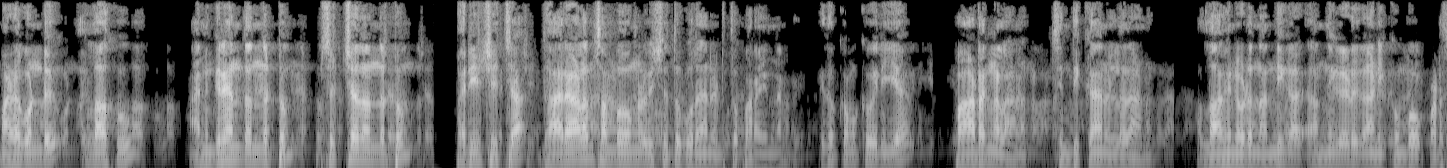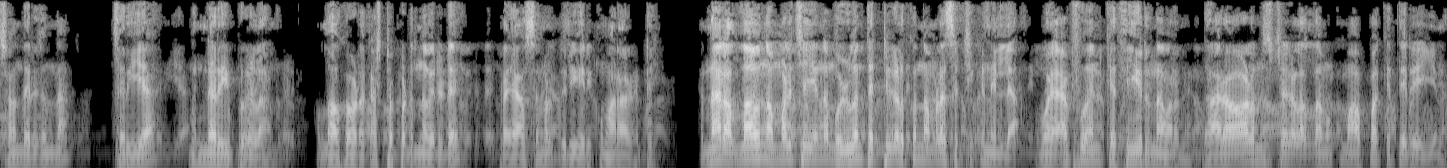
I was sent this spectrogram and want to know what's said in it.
മഴ കൊണ്ട് അള്ളാഹു അനുഗ്രഹം തന്നിട്ടും ശിക്ഷ തന്നിട്ടും പരീക്ഷിച്ച ധാരാളം സംഭവങ്ങൾ വിശുദ്ധ ഖുർആൻ എടുത്ത് പറയുന്നുണ്ട്. ഇതൊക്കെ നമുക്ക് വലിയ പാഠങ്ങളാണ് ചിന്തിക്കാനുള്ളതാണ്. അള്ളാഹുവിനോട് നന്ദി നന്ദികേട് കാണിക്കുമ്പോൾ പടച്ചവൻ തരുന്ന ചെറിയ മുന്നറിയിപ്പുകളാണ്. അള്ളാഹു അവിടെ കഷ്ടപ്പെടുന്നവരുടെ പ്രയാസങ്ങൾ ദൂരീകരിക്കുമാറാകട്ടെ. എന്നാൽ അള്ളാഹു നമ്മൾ ചെയ്യുന്ന മുഴുവൻ തെറ്റുകൾക്കും നമ്മളെ ശിക്ഷിക്കുന്നില്ല. വയഫു അൻ കസീർ എന്നാ പറഞ്ഞു ധാരാളം ശിക്ഷകൾ അള്ളാഹ് നമുക്ക് മാപ്പാക്കി തരികയാണ്.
